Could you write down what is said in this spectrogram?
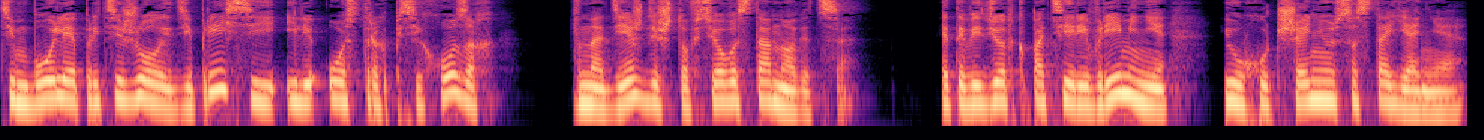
тем более при тяжелой депрессии или острых психозах, в надежде, что все восстановится. Это ведет к потере времени и ухудшению состояния.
